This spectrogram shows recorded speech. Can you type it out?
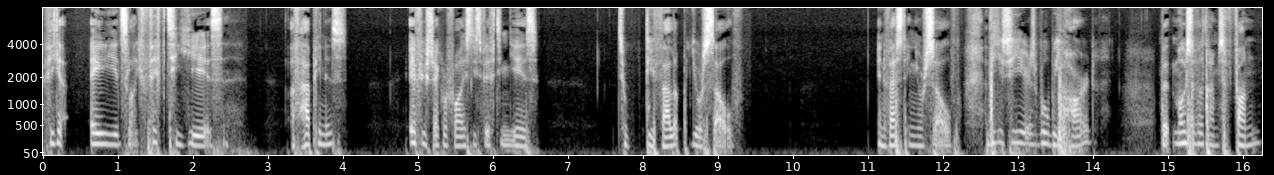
if you get 80, it's like 50 years of happiness if you sacrifice these 15 years to develop yourself. Invest in yourself. These years will be hard but most of the time it's fun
